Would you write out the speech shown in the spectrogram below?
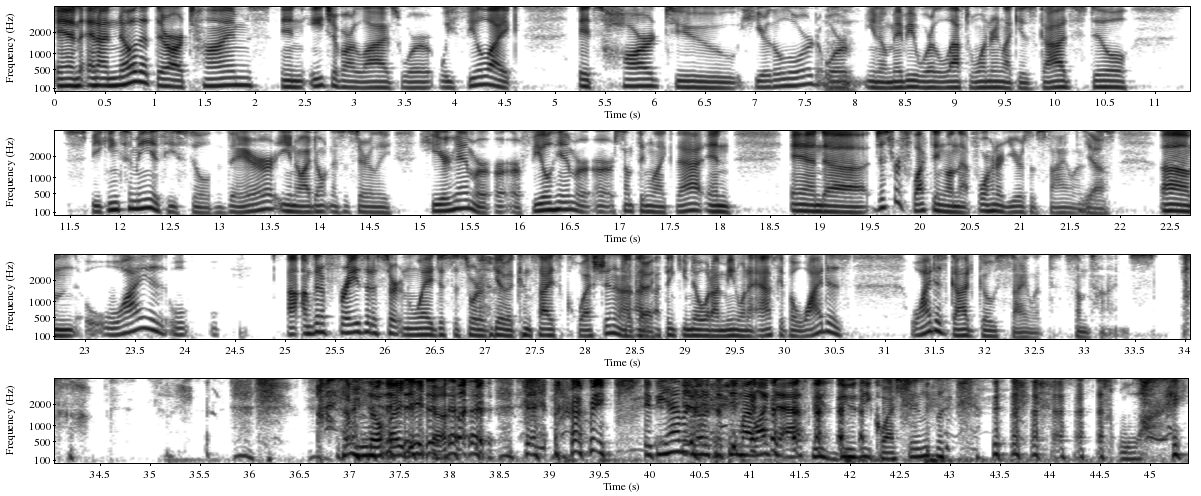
and and I know that there are times in each of our lives where we feel like it's hard to hear the Lord, or you know, maybe we're left wondering like, is God still speaking to me? Is he still there? You know, I don't necessarily hear him or, or, or feel him or, or something like that. And and uh, just reflecting on that 400 years of silence. Yeah. Um, why is I'm going to phrase it a certain way just to sort of give a concise question, and Okay. I, I think you know what I mean when I ask it. But why does why does God go silent sometimes? I have no idea. I mean, If you haven't noticed a theme, I like to ask these doozy questions. why?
